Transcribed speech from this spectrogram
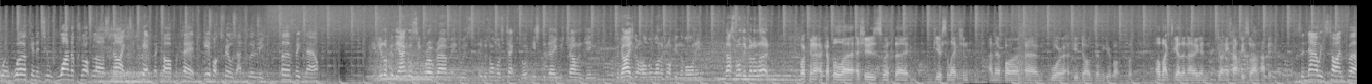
were working until one o'clock last night to get the car prepared. The gearbox feels absolutely perfect now. If you look at the Anglesey programme, it was, it was almost textbook. Yesterday was challenging. The guys got home at one o'clock in the morning. That's what they've got to learn. Working out a couple uh, issues with uh, gear selection and therefore um, wore a few dogs in the gearbox. But all back together now and Johnny's happy, so I'm happy. So now it's time for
